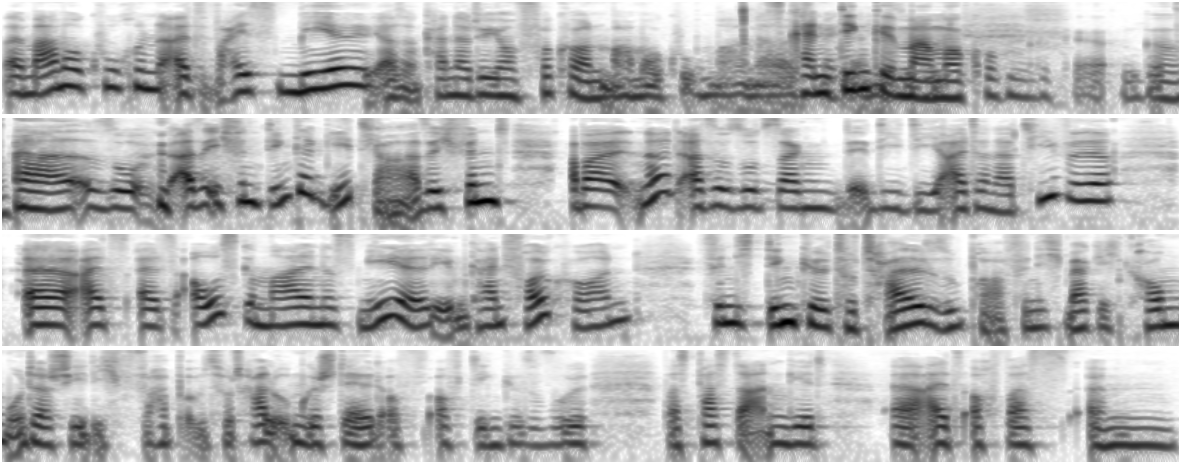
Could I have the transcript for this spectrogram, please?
Weil Marmorkuchen als Weißmehl, also man kann natürlich auch Vollkorn Marmorkuchen machen. Das ist kein Dinkel-Marmorkuchen. Äh, so, also ich finde, Dinkel geht ja. Also ich finde, aber, ne, also sozusagen die, die Alternative äh, als, als ausgemahlenes Mehl, eben kein Vollkorn, finde ich Dinkel total super. Finde ich, merke ich kaum einen Unterschied. Ich habe total umgestellt auf, auf Dinkel, sowohl was Pasta angeht, äh, als auch was, ähm,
